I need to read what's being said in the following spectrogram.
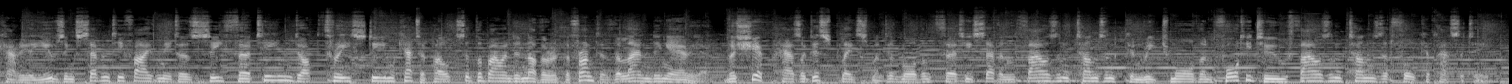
carrier using 75 meters C-13.3 steam catapults at the bow and another at the front of the landing area. The ship has a displacement of more than 37,000 tons and can reach more than 42,000 tons at full capacity.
